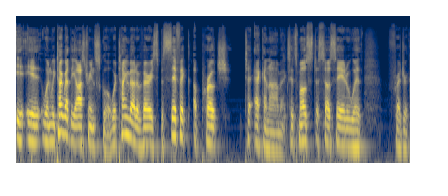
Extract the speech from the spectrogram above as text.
i i when we talk about the Austrian school, we're talking about a very specific approach to economics. It's most associated with Frederick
